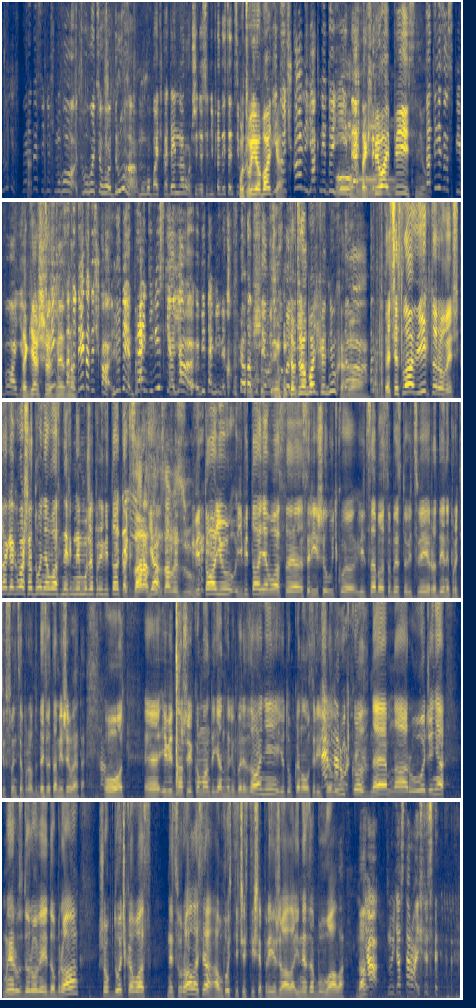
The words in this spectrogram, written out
передай сьогодні ж мого твого цього друга, мого батька, день народження, сьогодні 57 У років. твого І дочка ніяк не доїде. Ого. Так співай пісню. Та ти заспіваєш. Так я що ж не знаю. ти, дочка, люди бренді віскі, а я е, вітаміни купила бутилочку. ти? Та в твого батька днюха? Да. Вячеслав Вікторович, так як ваша доня вас не, не може привітати, так Зараз Я- завезу. Вітаю, вітає вас е, Сергій Шелудько від себе особисто, від своєї родини проти сонця, правда, десь ви там і живете. Да. От. Е, І від нашої команди Янголів Березані, Ютуб канал Сергій Шелудько з днем народження, миру, здоров'я і добра, щоб дочка вас не цуралася, а в гості частіше приїжджала і не забувала. Да? Я, ну, я стараюся.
